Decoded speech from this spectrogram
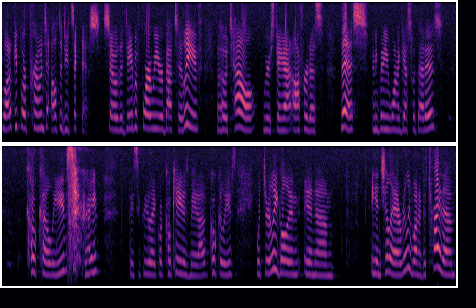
lot of people are prone to altitude sickness. So the day before we were about to leave, the hotel we were staying at offered us this, anybody want to guess what that is? Coca, coca leaves, right? Basically like what cocaine is made out of, coca leaves, which are legal in, in, um, in Chile. I really wanted to try them,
